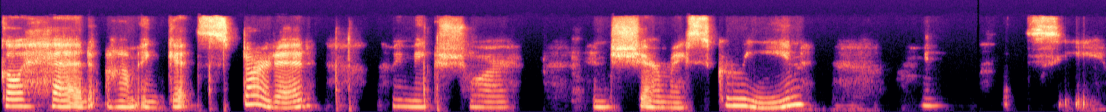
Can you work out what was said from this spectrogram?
go ahead um, and get started. Let me make sure and share my screen. See.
